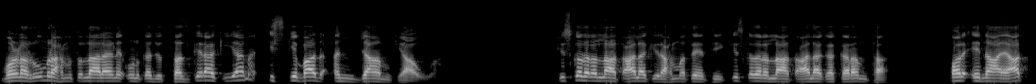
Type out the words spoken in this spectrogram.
مولانا روم رحمۃ اللہ علیہ نے ان کا جو تذکرہ کیا نا، اس کے بعد انجام کیا ہوا۔ کس قدر اللہ تعالیٰ کی رحمتیں تھی کس قدر اللہ تعالیٰ کا کرم تھا۔ اور عنایات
